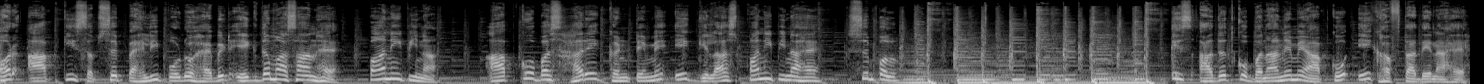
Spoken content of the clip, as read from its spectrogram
और आपकी सबसे पहली पोडो हैबिट एकदम आसान है, पानी पीना। आपको बस हर एक घंटे में एक गिलास पानी पीना है। सिंपल इस आदत को बनाने में आपको एक हफ़्ता देना है।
